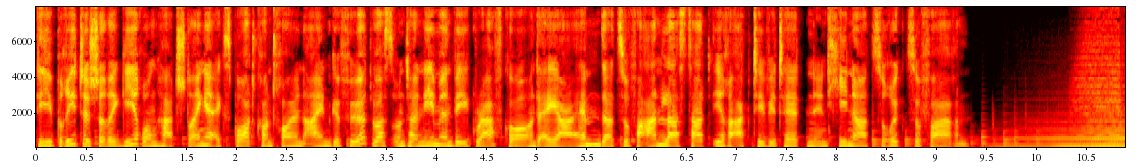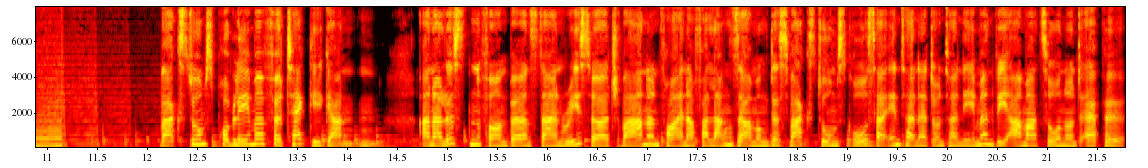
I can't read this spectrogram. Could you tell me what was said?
Die britische Regierung hat strenge Exportkontrollen eingeführt, was Unternehmen wie Graphcore und ARM dazu veranlasst hat, ihre Aktivitäten in China zurückzufahren. Wachstumsprobleme für Tech-Giganten. Analysten von Bernstein Research warnen vor einer Verlangsamung des Wachstums großer Internetunternehmen wie Amazon und Apple.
